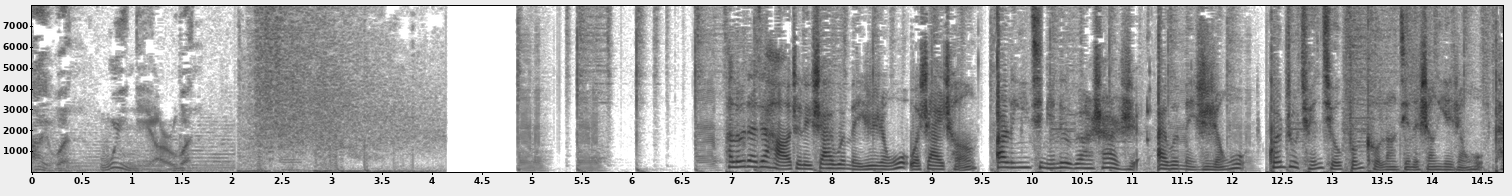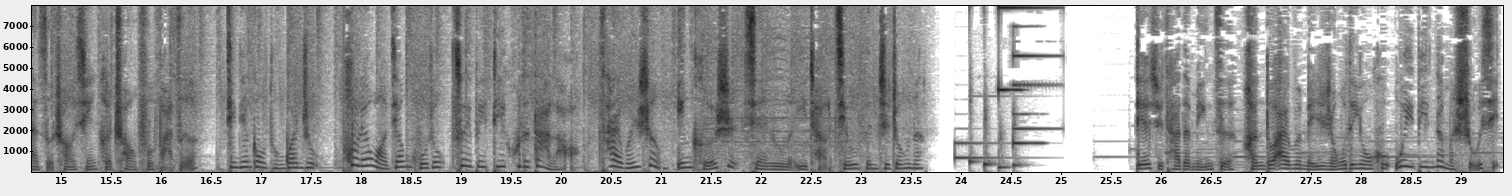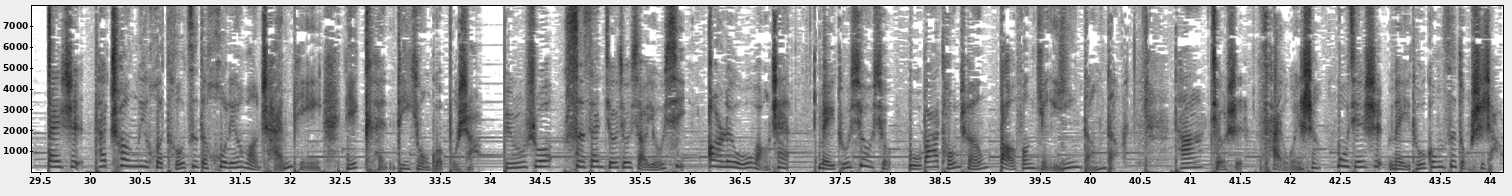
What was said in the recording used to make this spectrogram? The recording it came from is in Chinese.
爱问为你而问。Hello，大家好，这里是爱问每日人物，我是爱成。二零一七年六月二十二日，爱问每日人物关注全球风口浪尖的商业人物，探索创新和创富法则。今天共同关注互联网江湖中最被低估的大佬蔡文胜，因何事陷入了一场纠纷之中呢？也许他的名字很多爱问每日人物的用户未必那么熟悉，但是他创立或投资的互联网产品，你肯定用过不少。比如说四三九九小游戏、二六五网站、美图秀秀、五八同城、暴风影音等等，他就是蔡文胜，目前是美图公司董事长。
